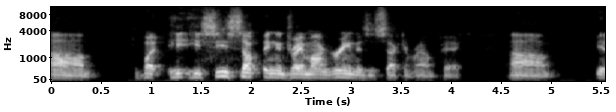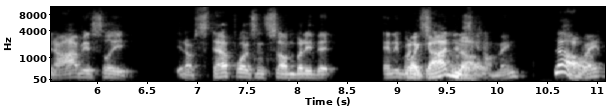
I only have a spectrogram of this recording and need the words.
um, but he he sees something in Draymond Green as a second round pick. Um, you know, obviously, you know Steph wasn't somebody that anybody oh God, no. coming. No, right?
